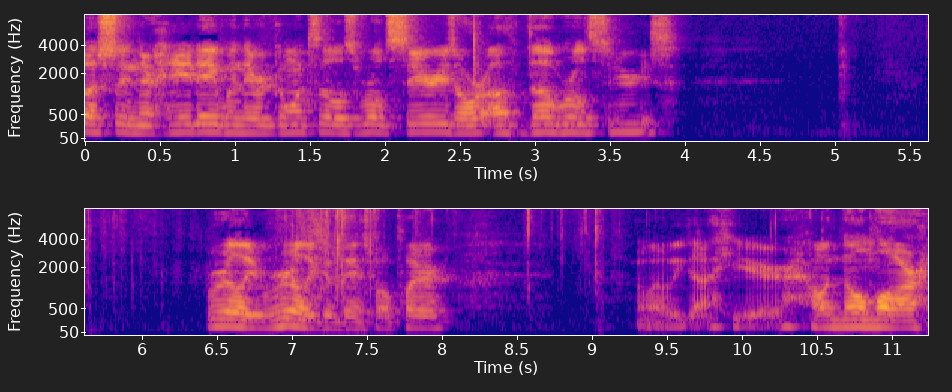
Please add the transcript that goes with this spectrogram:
especially in their heyday when they were going to those World Series or uh, the World Series. Really, really good baseball player. What do we got here? Oh, Nomar.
